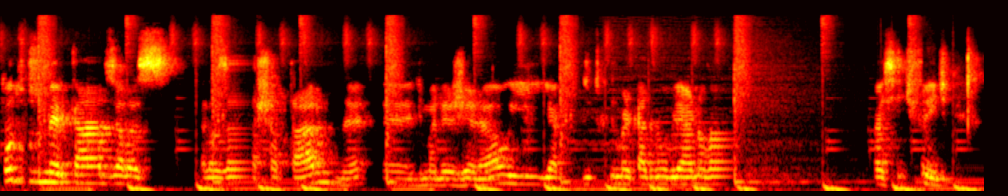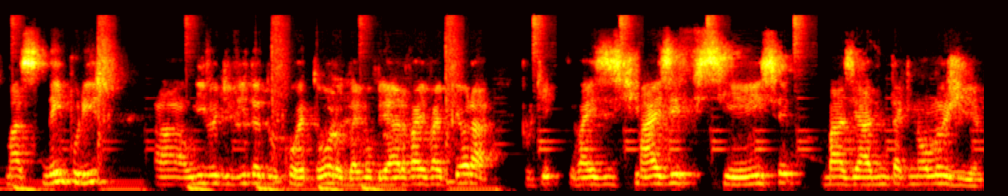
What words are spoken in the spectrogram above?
todos os mercados elas elas achataram, né, é, de maneira geral, e, acredito que no mercado imobiliário não vai, vai ser diferente. Mas nem por isso o nível de vida do corretor ou da imobiliária vai, vai piorar, porque vai existir mais eficiência baseada em tecnologia.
